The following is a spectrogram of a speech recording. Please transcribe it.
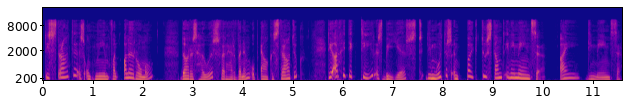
Die strate is ontneem van alle rommel. Daar is houers vir herwinning op elke straathoek. Die argitektuur is beheerst, die motors in puik toestand en die mense, ai, die mense.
